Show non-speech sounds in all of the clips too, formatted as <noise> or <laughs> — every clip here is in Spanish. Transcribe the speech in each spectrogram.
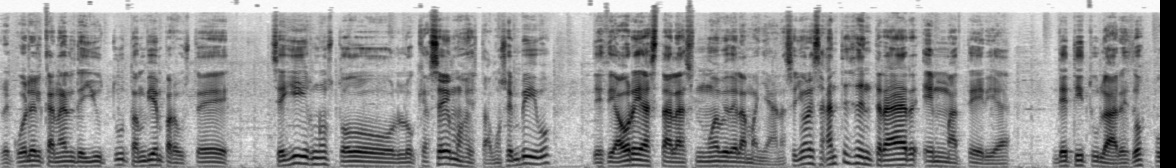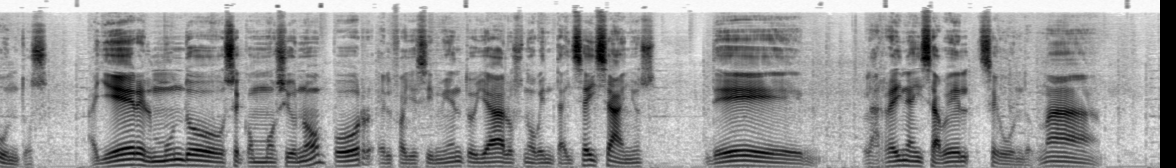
Recuerde el canal de YouTube también para usted seguirnos. Todo lo que hacemos, estamos en vivo desde ahora y hasta las 9 de la mañana. Señores, antes de entrar en materia de titulares, dos puntos. Ayer el mundo se conmocionó por el fallecimiento ya a los 96 años de la reina Isabel II, una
